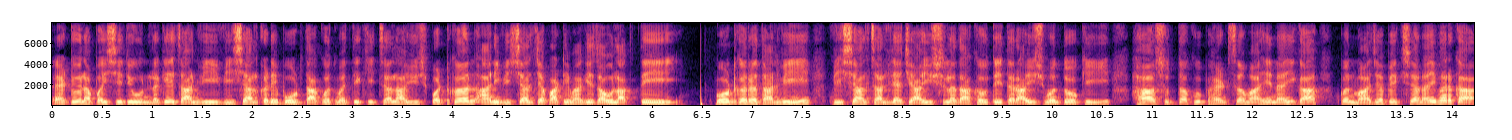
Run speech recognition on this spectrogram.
ॲटोला पैसे देऊन लगेच अन्वी विशालकडे बोट दाखवत म्हणते की चल आयुष पटकन आणि विशालच्या पाठीमागे जाऊ लागते. बोट करत अन्वी विशाल चालल्याचे आयुषला दाखवते. तर आयुष म्हणतो की हा सुद्धा खूप हँडसम आहे नाही का? पण माझ्यापेक्षा नाही बरं का?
